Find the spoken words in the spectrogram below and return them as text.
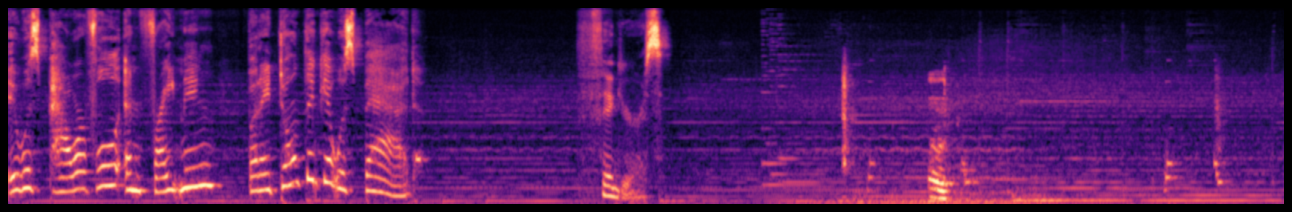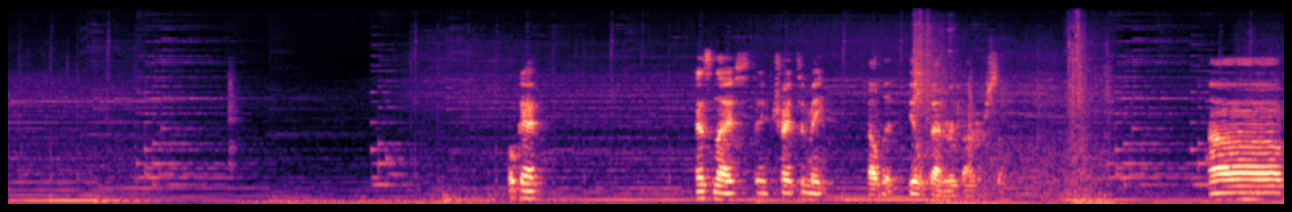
It was powerful and frightening, but I don't think it was bad. Figures. Hmm. Okay. That's nice. They tried to make Velvet feel better about herself. Um.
